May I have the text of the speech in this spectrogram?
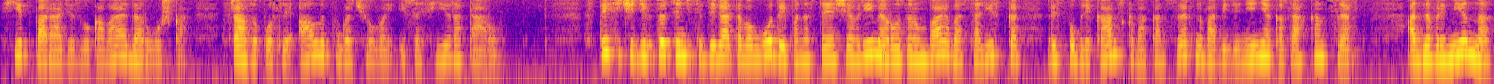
в хит-параде «Звуковая дорожка» сразу после Аллы Пугачевой и Софии Ротару. С 1979 года и по настоящее время Роза Рымбаева – солистка Республиканского концертного объединения «Казах-концерт», одновременно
